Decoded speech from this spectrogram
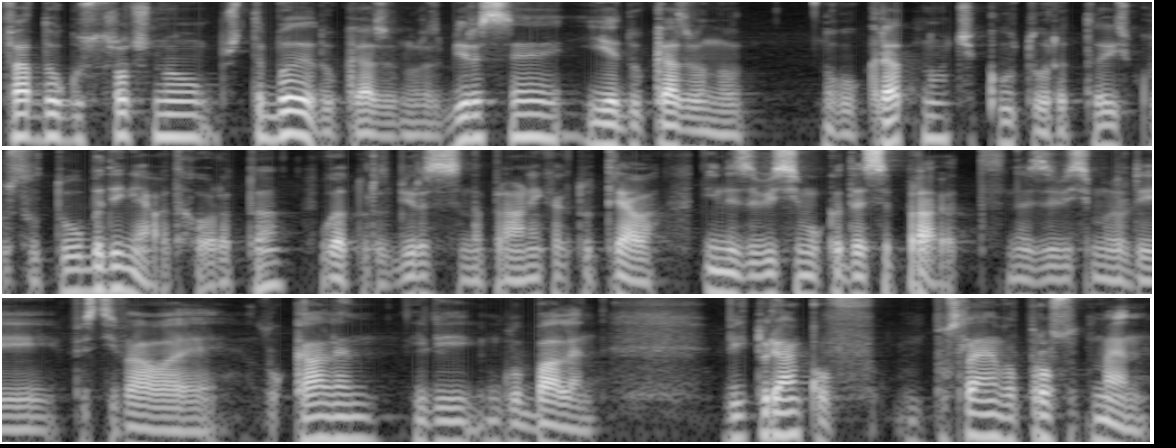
това дългосрочно ще бъде доказано, разбира се, и е доказвано многократно, че културата изкуството обединяват хората, когато разбира се са направени както трябва. И независимо къде се правят, независимо дали фестивала е локален или глобален. Виктор Янков, последен въпрос от мен.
